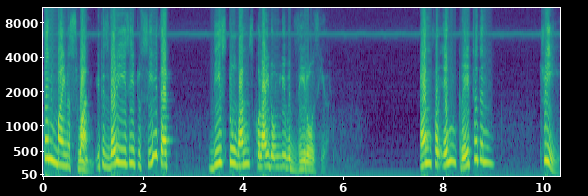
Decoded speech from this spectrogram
than minus 1, it is very easy to see that these two ones collide only with zeros here. And for n greater than 3,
